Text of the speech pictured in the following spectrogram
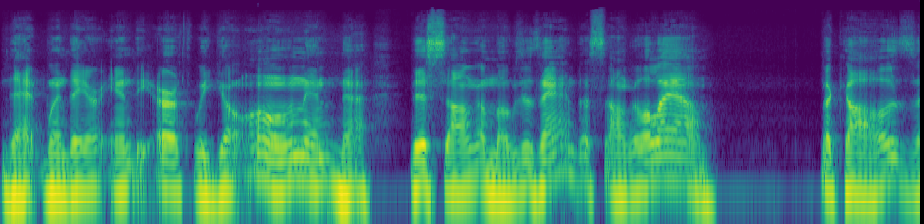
that when they are in the earth, we go on in uh, this song of Moses and the song of the Lamb because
